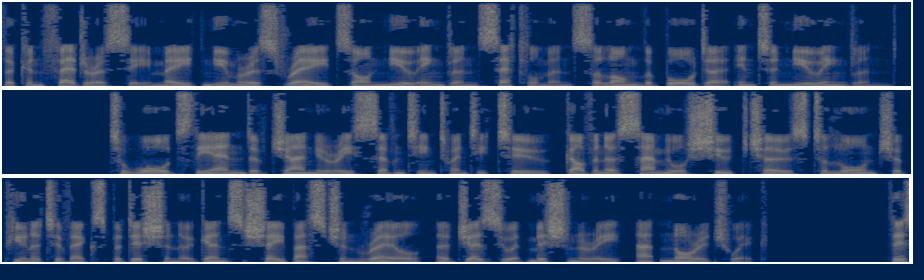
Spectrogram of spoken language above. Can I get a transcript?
The Confederacy made numerous raids on New England settlements along the border into New England. Towards the end of January 1722, Governor Samuel Shute chose to launch a punitive expedition against Sebastian Rale, a Jesuit missionary, at Norridgewock. This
